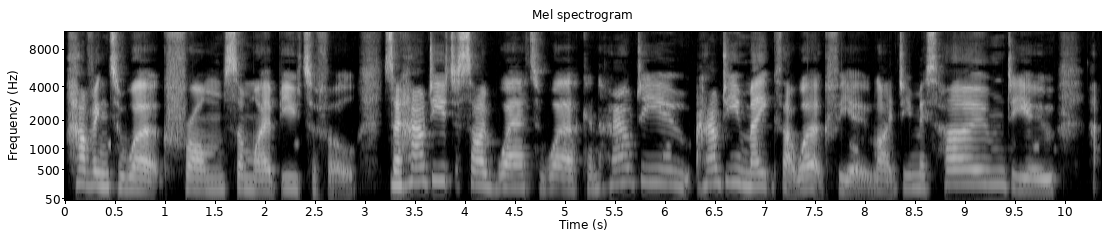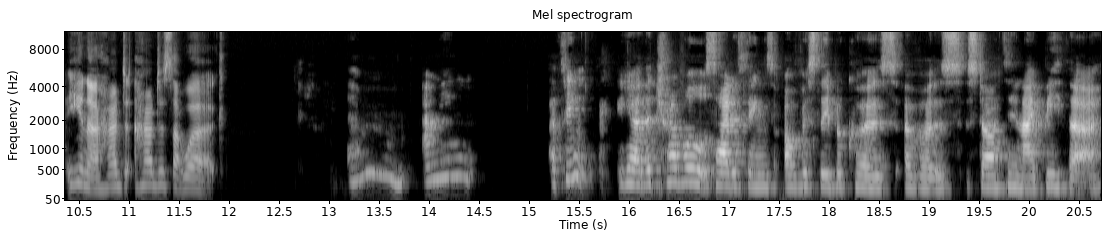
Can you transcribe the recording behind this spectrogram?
having to work from somewhere beautiful. So how do you decide where to work and how do you how do you make that work for you? Like do you miss home? Do you you know how how does that work? Um I mean I think, yeah, the travel side of things, obviously, because of us starting in Ibiza,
